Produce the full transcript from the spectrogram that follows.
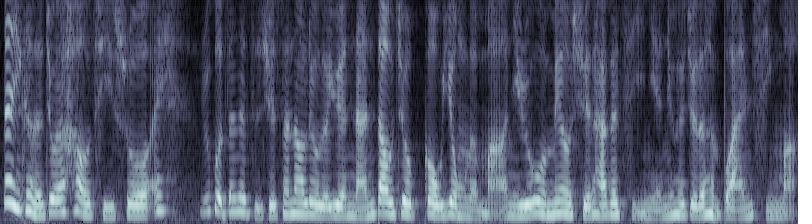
那你可能就会好奇说，诶，如果真的只学三到六个月，难道就够用了吗？你如果没有学它个几年，你会觉得很不安心吗？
